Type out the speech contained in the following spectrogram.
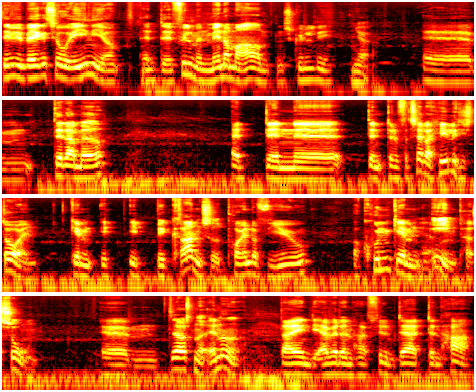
det er vi begge to enige om, at øh, filmen minder meget om den skyldige. Ja, Øh, det der med, at den, øh, den, den fortæller hele historien gennem et, et begrænset point of view, og kun gennem Ja. én person. Øh, det er også noget andet, der egentlig er ved den her film, det er, at den har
